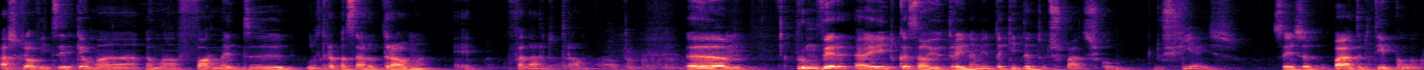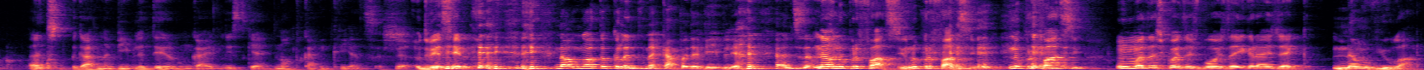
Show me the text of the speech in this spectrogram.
acho que já ouvi dizer que é uma, é uma forma de ultrapassar o trauma, é falar do trauma. Ahm, promover a educação e o treinamento, aqui tanto dos padres como dos fiéis. Ou seja, o padre, tipo, antes de pegar na Bíblia, ter um guide list que é não tocar em crianças. Devia ser. não, um autocolante na capa da Bíblia. Antes da Não, no prefácio, no prefácio. No prefácio, uma das coisas boas da igreja é que não violar.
